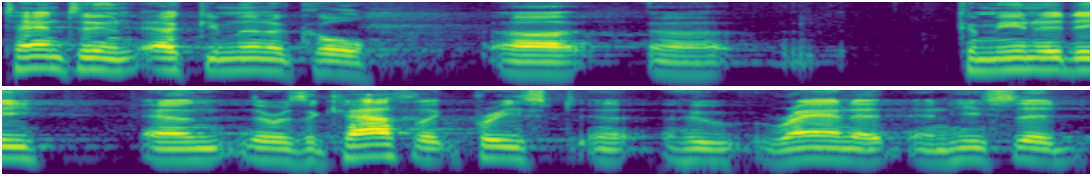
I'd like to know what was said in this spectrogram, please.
Tantur ecumenical uh, uh, community, and there was a Catholic priest uh, who ran it, and he said,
